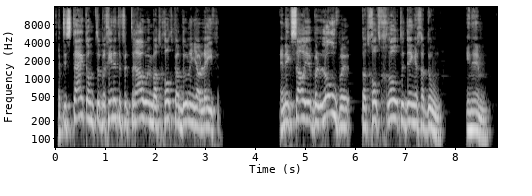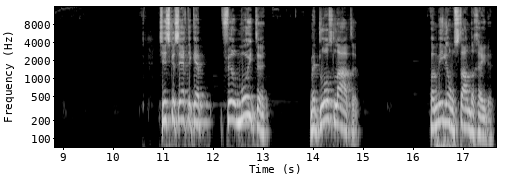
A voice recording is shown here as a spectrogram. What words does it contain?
Het is tijd om te beginnen te vertrouwen in wat God kan doen in jouw leven. En ik zal je beloven dat God grote dingen gaat doen in hem. Tjiske zegt, ik heb veel moeite met loslaten. Familieomstandigheden.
